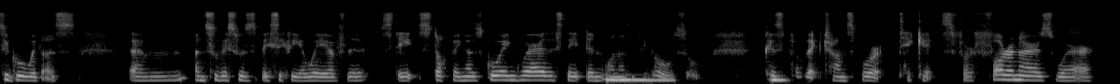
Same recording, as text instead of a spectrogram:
to go with us. Um, and so this was basically a way of the state stopping us going where the state didn't want us to go. Mm. So because mm. public transport tickets for foreigners were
